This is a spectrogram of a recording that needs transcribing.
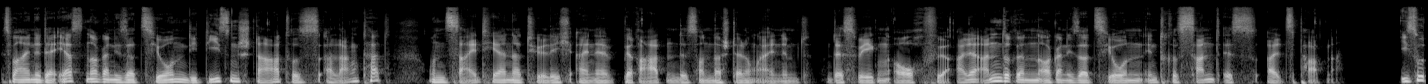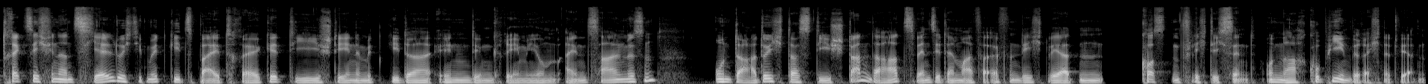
Es war eine der ersten Organisationen, die diesen Status erlangt hat und seither natürlich eine beratende Sonderstellung einnimmt und deswegen auch für alle anderen Organisationen interessant ist als Partner. ISO trägt sich finanziell durch die Mitgliedsbeiträge, die stehende Mitglieder in dem Gremium einzahlen müssen und dadurch, dass die Standards, wenn sie denn mal veröffentlicht werden, kostenpflichtig sind und nach Kopien berechnet werden.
